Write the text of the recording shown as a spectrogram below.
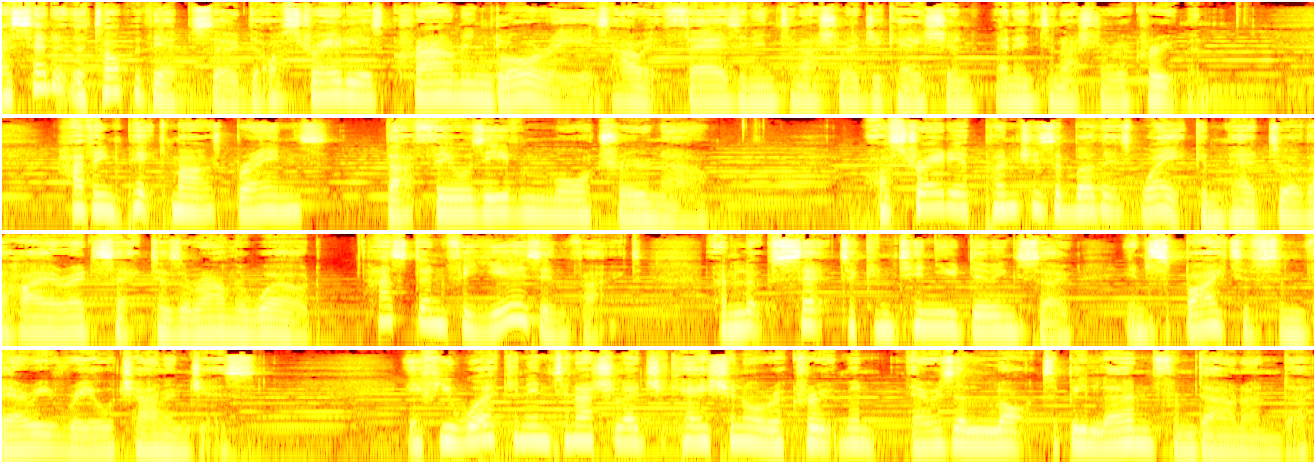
I said at the top of the episode that Australia's crowning glory is how it fares in international education and international recruitment. Having picked Mark's brains, that feels even more true now. Australia punches above its weight compared to other higher ed sectors around the world, has done for years in fact, and looks set to continue doing so in spite of some very real challenges. If you work in international education or recruitment, there is a lot to be learned from Down Under,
